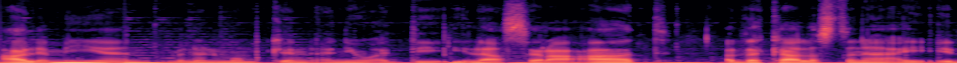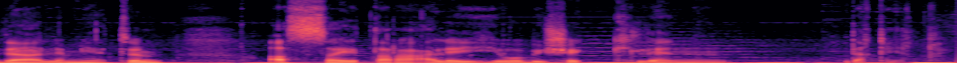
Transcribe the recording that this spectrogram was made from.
عالميا من الممكن أن يؤدي إلى صراعات الذكاء الاصطناعي إذا لم يتم السيطرة عليه وبشكل دقيق.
